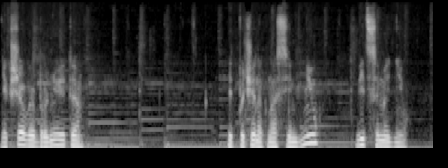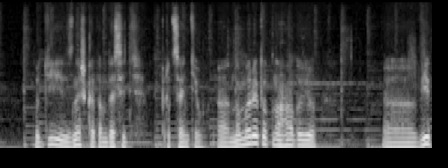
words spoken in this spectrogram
якщо ви бронюєте відпочинок на 7 днів від 7 днів. Тоді знижка там 10%. Е, Номери тут нагадую е, від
